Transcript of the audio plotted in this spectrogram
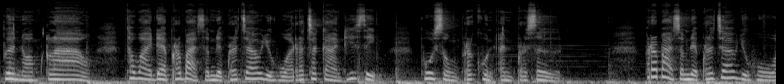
เพื่อน้อมกล้าว ถวายแด่พระบาทสมเด็จพระเจ้าอยู่หัวรัชกาลที่ 10 ผู้ทรงพระคุณอันประเสริฐ พระบาทสมเด็จพระเจ้าอยู่หัว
